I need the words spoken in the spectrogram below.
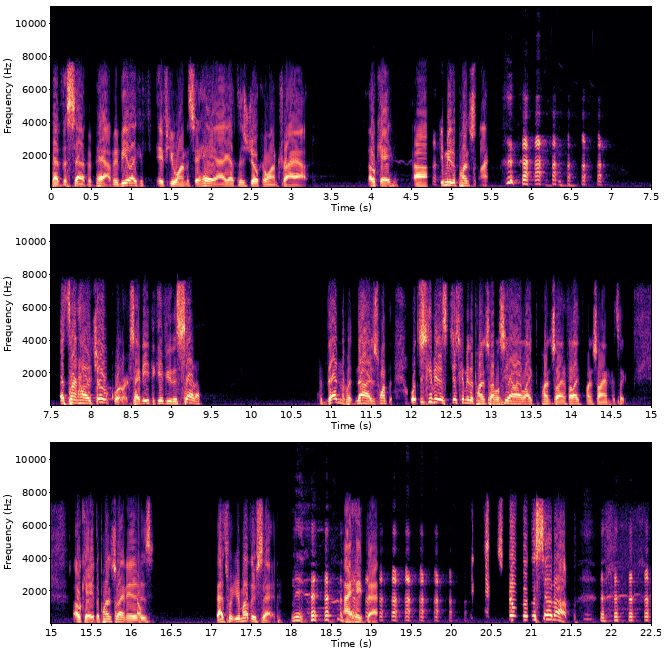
have the setup and payoff. It'd be like if, if you want to say, hey, I got this joke I want to try out. Okay, uh, give me the punchline. That's not how a joke works. I need to give you the setup. Then no, I just want the. Well, just give me this. Just give me the punchline. We'll see how I like the punchline. If I like the punchline, it's like, okay, the punchline is, that's what your mother said. I hate that. Just the setup.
